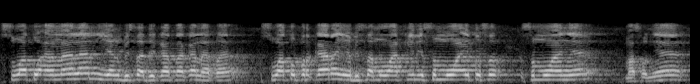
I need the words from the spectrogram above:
suatu amalan yang bisa dikatakan apa? Suatu perkara yang bisa mewakili semua itu semuanya?" Maksudnya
